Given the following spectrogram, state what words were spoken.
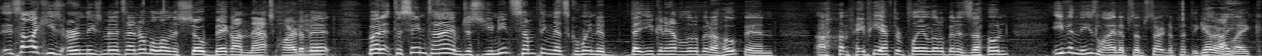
it's not like he's earned these minutes. I know Malone is so big on that part of Yeah. it, but at the same time, just you need something that's going to that you can have a little bit of hope in. Uh, maybe you have to play a little bit of zone. Even these lineups, I'm starting to put together. I- I'm like,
